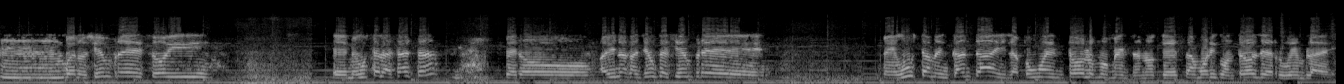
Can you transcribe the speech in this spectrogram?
Mm, bueno, siempre soy eh, me gusta la salsa, pero hay una canción que siempre me gusta, me encanta y la pongo en todos los momentos, ¿no? Que es Amor y Control de Rubén Blades.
